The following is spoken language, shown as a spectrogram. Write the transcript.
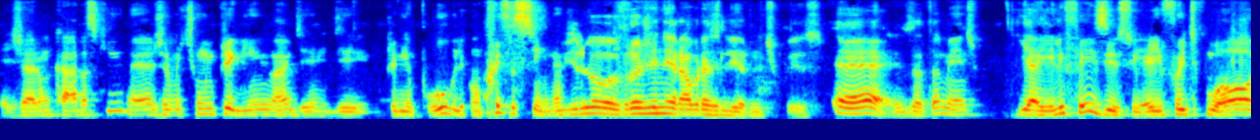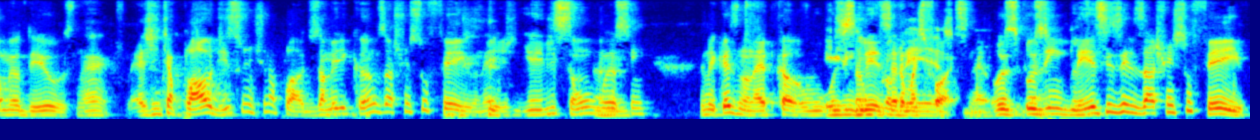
Eles já eram caras que, né? Geralmente tinham um empreguinho, né? De, de empreguinho público, uma coisa assim, né? Virou, virou general brasileiro, né? Tipo isso. É, exatamente. E aí ele fez isso, e aí foi tipo, oh meu Deus, né? A gente aplaude isso, a gente não aplaude. Os americanos acham isso feio, né? E eles são, Uhum. assim, os americanos não, na época os Eles ingleses eram mais fortes, né? né? Os, os ingleses, eles acham isso feio,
